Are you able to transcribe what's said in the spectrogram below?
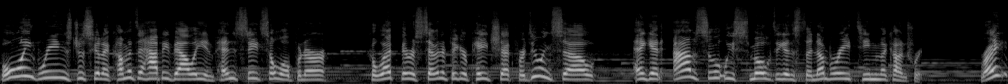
Bowling Green's just going to come into Happy Valley in Penn State's home opener, collect their seven figure paycheck for doing so, and get absolutely smoked against the number eight team in the country, right?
